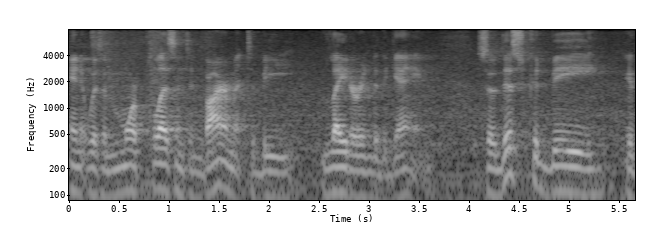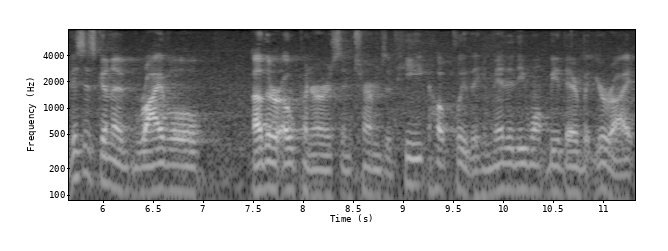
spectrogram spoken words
and it was a more pleasant environment to be later into the game. So this could be, if this is going to rival other openers in terms of heat. Hopefully the humidity won't be there, but you're right.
